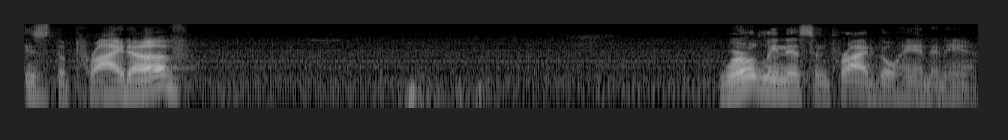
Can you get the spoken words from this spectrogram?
is the pride of Worldliness and pride go hand in hand.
